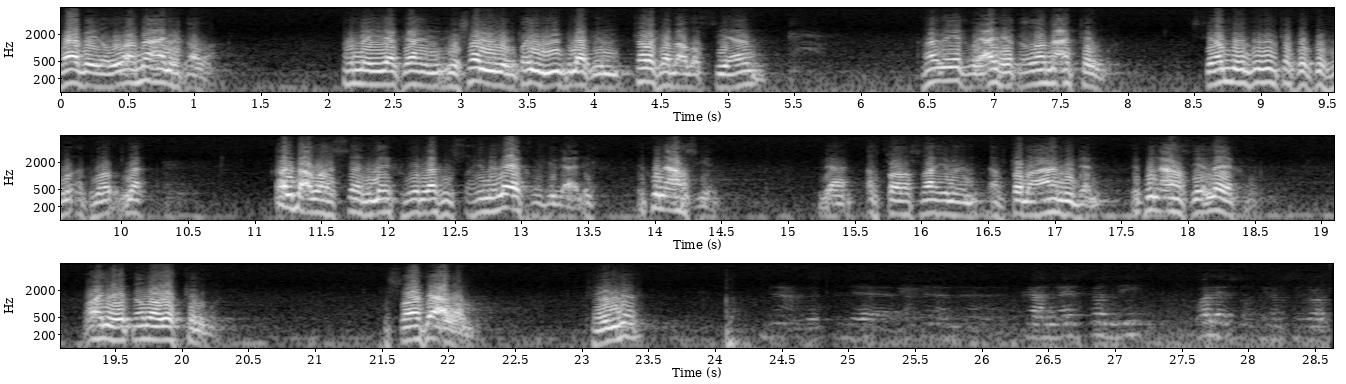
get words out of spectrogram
تاب إلى الله ما عليه قضاء. أما إذا كان يصلي طيب لكن ترك بعض الصيام هذا يقضي عليه القضاء مع التوبة. الصيام مو ترك كفر أكبر؟ لا. قال بعض السلف لا يكفر لكن الصحيح لا يكفر بذلك. يكون عاصيا. إذا أفطر صائما أفطر عامدا يكون عاصيا لا يكفر. وعليه القضاء والتوبة الصلاة أعظم. فهمنا؟ نعم كان لا يصلي ولا يصلي في نفس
